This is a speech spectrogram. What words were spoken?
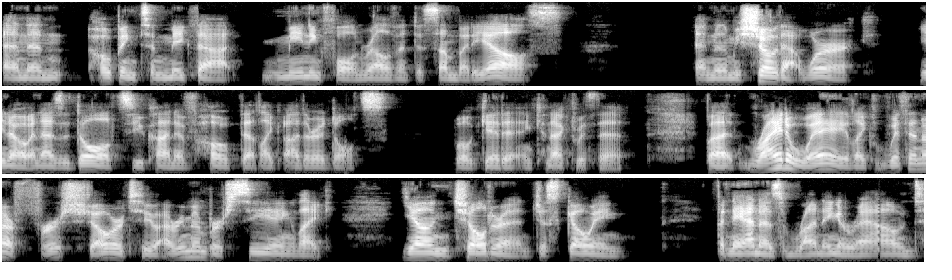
and then hoping to make that meaningful and relevant to somebody else. And then we show that work, you know, and as adults, you kind of hope that like other adults will get it and connect with it. But right away, like within our first show or two, I remember seeing like young children just going bananas running around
